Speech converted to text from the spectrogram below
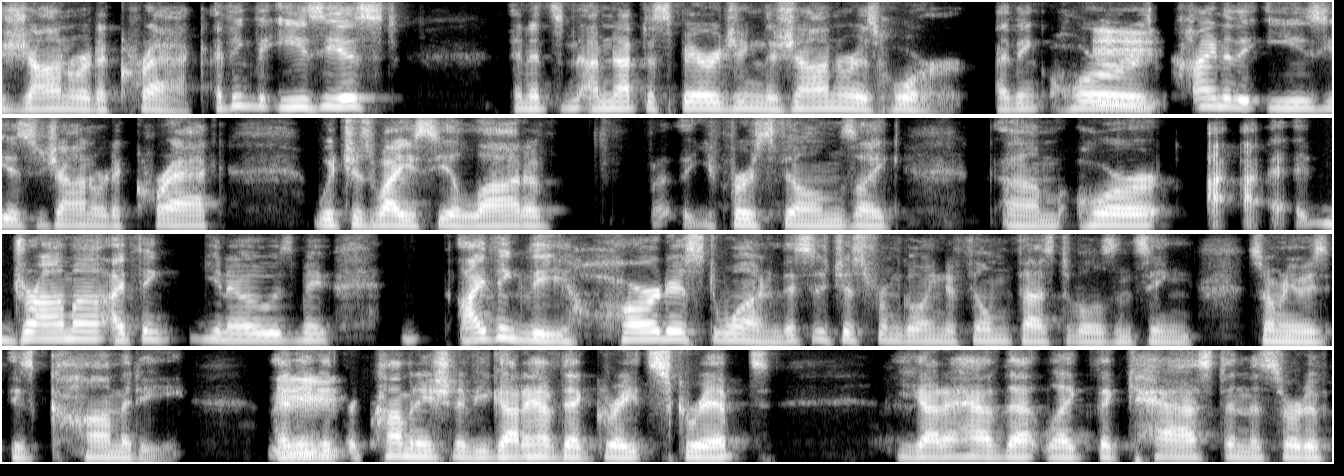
genre to crack. I think the easiest, and it's I'm not disparaging the genre is horror. I think horror mm. is kind of the easiest genre to crack, which is why you see a lot of uh, first films like um, horror I, I, drama i think you know is maybe i think the hardest one this is just from going to film festivals and seeing so many is, is comedy mm. i think it's mm. a combination of you got to have that great script you got to have that like the cast and the sort of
